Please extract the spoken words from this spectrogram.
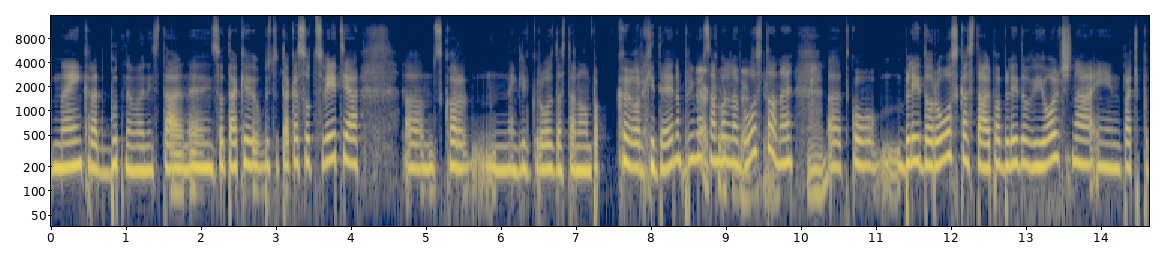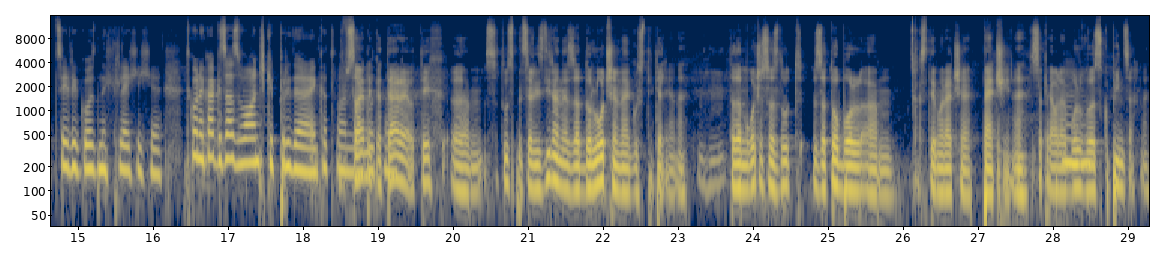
naenkrat butne ven iz tal. Ne? In so take, v bistvu taka so cvetja, um, skoraj ne glih grozda stano, ampak kot orhideje, naprimer, Ja, ja, sam bolj na gosto. ja. Ne? Mhm. Uh, tako bledo roskasta ali pa bledo vijolična, in pač po celih gozdnih tleh jih je. Tako nekako za zvončki pridejo enkrat ven. Vsaj butne. nekatere od teh um, so tudi specializirane za določene gostitelje. ne. Teda mogoče so zato, bolj, um, kako se temu reče, peči, ne? se pojavljajo bolj v skupincah. Ne?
